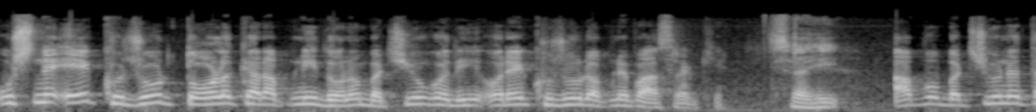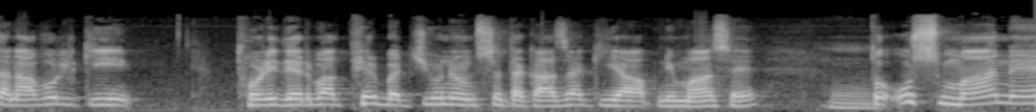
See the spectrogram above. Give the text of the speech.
उसने एक खजूर तोड़कर अपनी दोनों बच्चियों को दी और एक खजूर अपने पास रखी। सही। अब वो बच्चियों ने तनावुल की थोड़ी देर बाद फिर बच्चियों ने उनसे तकाजा किया अपनी माँ से। तो उस माँ ने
